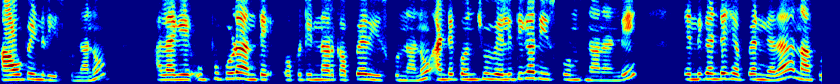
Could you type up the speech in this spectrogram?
ఆవు పిండి తీసుకున్నాను. అలాగే ఉప్పు కూడా అంతే ఒకటిన్నర కప్పే తీసుకున్నాను. అంటే కొంచెం వెలితిగా తీసుకుంటున్నానండి. ఎందుకంటే చెప్పాను కదా నాకు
